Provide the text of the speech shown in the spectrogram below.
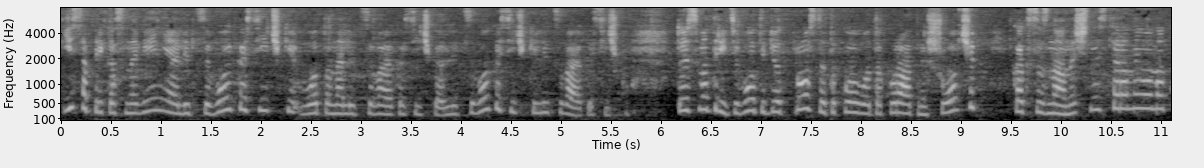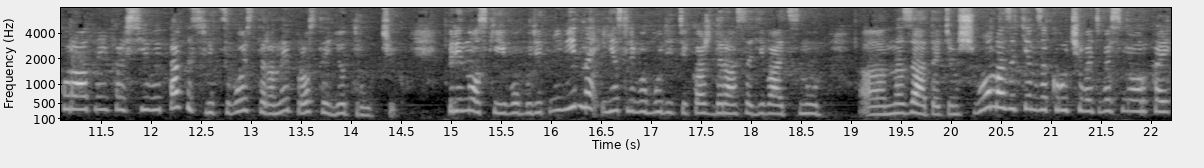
И соприкосновение лицевой косички, вот она лицевая косичка, лицевой косички, лицевая косичка. То есть смотрите, вот идет просто такой вот аккуратный шовчик. Как с изнаночной стороны он аккуратный и красивый, так и с лицевой стороны просто идет рубчик. При носке его будет не видно, если вы будете каждый раз одевать снуд э, назад этим швом, а затем закручивать восьмеркой,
